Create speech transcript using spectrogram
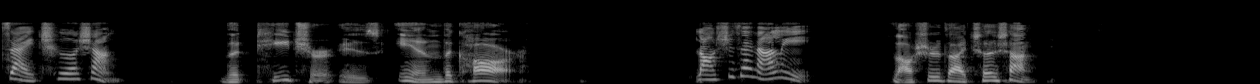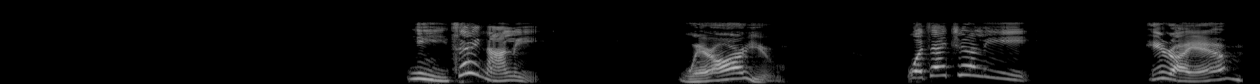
在车上。 The teacher is in the car. 老师在哪里？老师在车上。你在哪里？ Where are you? 我在这里。 Here I am.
